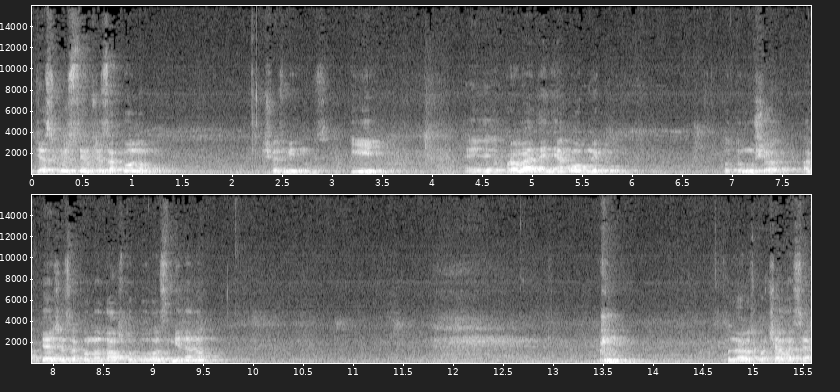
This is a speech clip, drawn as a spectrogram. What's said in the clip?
в зв'язку з тим же законом, що змінилося, і е, проведення обліку, тому що, опять же, законодавство було змінено. Коли розпочалася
